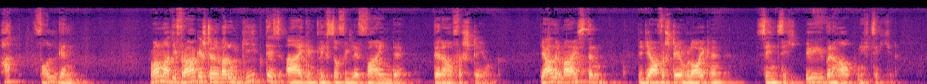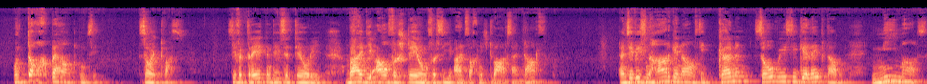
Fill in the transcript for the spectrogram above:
hat Folgen. Wollen wir mal die Frage stellen, warum gibt es eigentlich so viele Feinde der Auferstehung? Die allermeisten, die die Auferstehung leugnen, sind sich überhaupt nicht sicher. Und doch behaupten sie so etwas. Sie vertreten diese Theorie, weil die Auferstehung für sie einfach nicht wahr sein darf. Denn sie wissen haargenau, sie können, so wie sie gelebt haben, niemals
